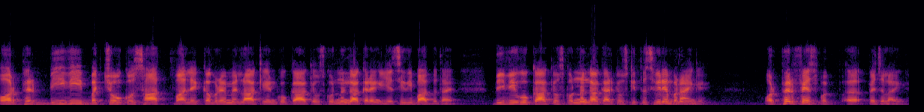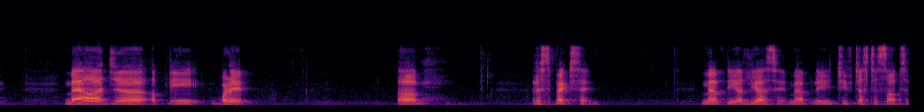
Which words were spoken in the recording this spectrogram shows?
और फिर बीवी बच्चों को साथ वाले कमरे में ला के इनको कहा कि उसको नंगा करेंगे, ये सीधी बात बताए। बीवी को कहा कि उसको नंगा करके उसकी तस्वीरें बनाएँगे। और फिर फेसबुक पे चलाएँगे। मैं आज अपनी बड़े रिस्पेक्ट से, मैं अपनी अदलिया से, मैं अपनी चीफ जस्टिस साहब से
